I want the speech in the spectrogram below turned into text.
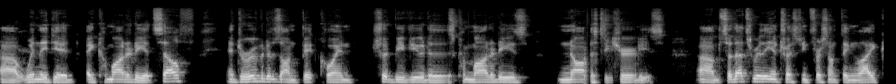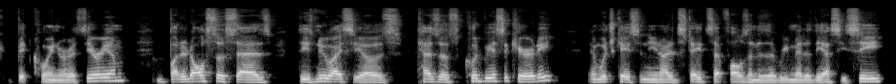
uh, when they did, a commodity itself. And derivatives on Bitcoin should be viewed as commodities, not as securities. Um, so that's really interesting for something like Bitcoin or Ethereum. But it also says these new ICOs, Tezos could be a security, in which case in the United States that falls under the remit of the SEC,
